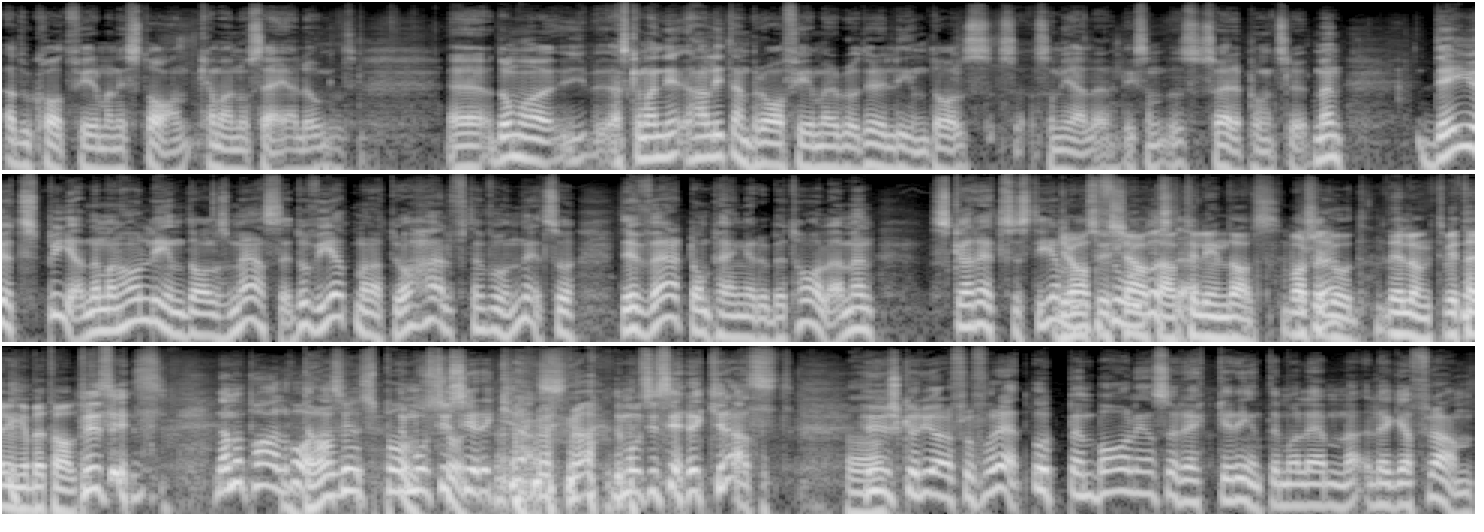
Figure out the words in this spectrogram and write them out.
advokatfirman i stan kan man nog säga lugnt. Eh, De har, ska man ha en bra firma då är det Lindahls som gäller. Liksom, så är det punkt slut. Men det är ju ett spel, när man har Lindahls med sig, då vet man att du har hälften vunnit. Så det är värt de pengar du betalar. Men ska rättssystemet, Gratis fråga oss shoutout till Lindahls. Varsågod, det är lugnt. Vi tar inget betalt. Precis. Nej men på allvar, alltså, du måste ju se det krasst. Du måste ju se det krasst. Hur ska du göra för att få rätt? Uppenbarligen så räcker det inte med att lämna, lägga fram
